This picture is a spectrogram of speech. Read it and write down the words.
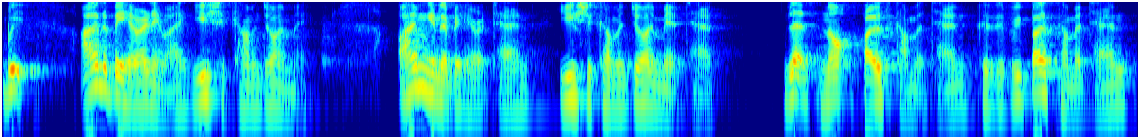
We, I'm going to be here anyway. You should come and join me. I'm going to be here at 10. You should come and join me at 10. Let's not both come at 10, because if we both come at 10,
